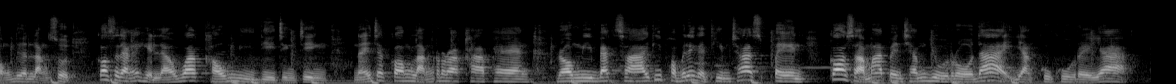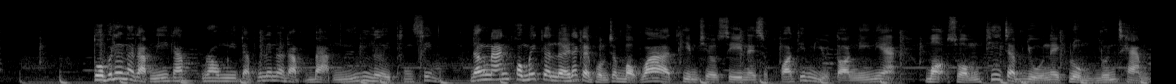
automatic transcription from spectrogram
2 เดือนหลังสุด ก็แสดงให้เห็นแล้วว่าเขามีดีจริง ๆ ไหนจะกองหลังราคาแพง เรามีแบ็กซ้ายที่พอไปเล่นกับทีมชาติสเปน ก็สามารถเป็นแชมป์ยูโรได้อย่างคูคูเรยาตัวผู้เล่นระดับนี้ครับเรามีแต่ผู้เล่นระดับแบบนี้เลยทั้งสิ้น ดังนั้นคงไม่เกินเลยถ้าเกิดผมจะบอกว่าทีมเชลซีในสควอตที่มีอยู่ตอนนี้เนี่ยเหมาะสมที่จะอยู่ในกลุ่มลุ้นแชมป์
